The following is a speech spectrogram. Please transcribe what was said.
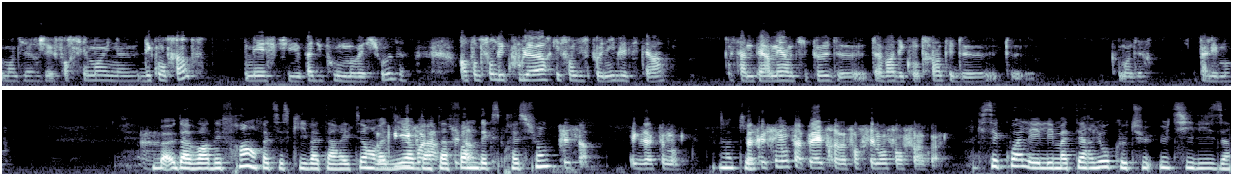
comment dire, j'ai forcément une, des contraintes, mais ce qui n'est pas du tout une mauvaise chose, en fonction des couleurs qui sont disponibles, etc. Ça me permet un petit peu d'avoir des contraintes et de, de comment dire, pas les mots. Bah, d'avoir des freins, en fait, c'est ce qui va t'arrêter, on va dire, dans ta forme d'expression. C'est ça, exactement. Parce que sinon, ça peut être forcément sans fin, quoi. C'est quoi les, les, matériaux que tu utilises?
